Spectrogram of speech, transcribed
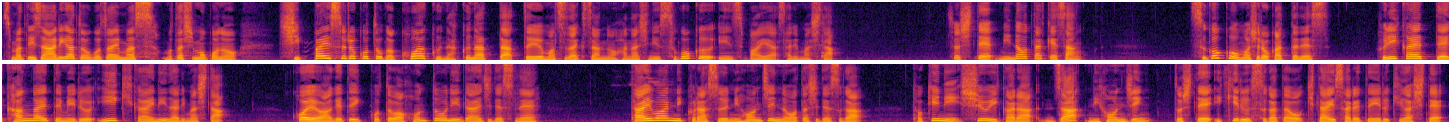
スマティさんありがとうございます。私もこの失敗することが怖くなくなったという松崎さんのお話にすごくインスパイアされました。そして、美濃武さん。すごく面白かったです。振り返って考えてみるいい機会になりました。声を上げていくことは本当に大事ですね。台湾に暮らす日本人の私ですが、時に周囲からザ・日本人として生きる姿を期待されている気がして、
